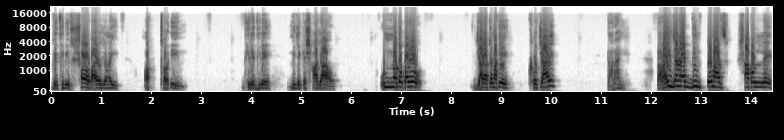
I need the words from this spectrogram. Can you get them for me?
পৃথিবীর সব আয়োজনেই অর্থহীন। ধীরে ধীরে নিজেকে সাজাও। উন্নত করো। যারা তোমাকে খোঁচায়, তারাই তারাই যেন একদিন তোমার সাফল্যে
